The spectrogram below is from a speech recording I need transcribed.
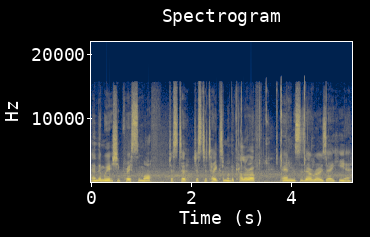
and then we actually press them off just to just to take some of the colour off and this is our rosé here.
